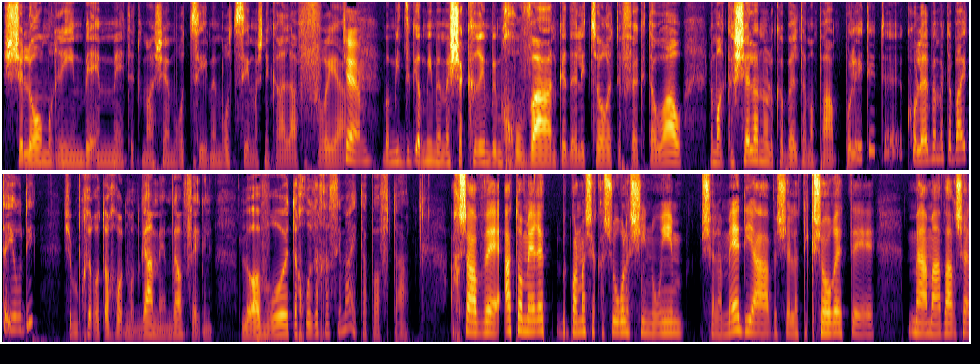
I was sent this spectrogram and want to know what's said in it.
שלא אומרים באמת את מה שהם רוצים. הם רוצים, מה שנקרא, להפריע. כן. במדגמים הם משקרים במכוון כדי ליצור את אפקט הוואו. כלומר, קשה לנו לקבל את המפה הפוליטית, אה, כולל באמת הבית היהודי, שבבחירות האחרונות, גם הם, גם פייגלין, לא עברו את אחוז החסימה, הייתה פה הפתעה. עכשיו, אה, את אומרת, בכל מה שקשור לשינויים של המדיה ושל התקשורת, אה, מהמעבר של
